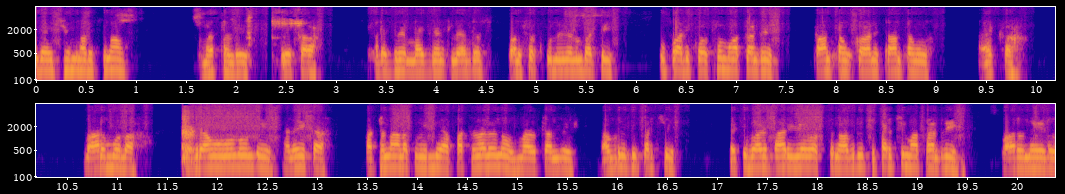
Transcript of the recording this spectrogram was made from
దయచేయమని అడుగుతున్నాం. మా తండ్రి యొక్క మైగ్రెంట్ లేబర్స్ వలస కూలీలను బట్టి ఉపాధి కోసం మా తండ్రి ప్రాంతం కాని ప్రాంతము ఆ యొక్క మారుమూల గ్రామం నుండి అనేక పట్టణాలకు వెళ్ళి ఆ పట్టణాలను మా తండ్రి అభివృద్ధి పరిచి పెట్టుబడిదారి వ్యవస్థను అభివృద్ధి పరిచి మా తండ్రి వారు నేడు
